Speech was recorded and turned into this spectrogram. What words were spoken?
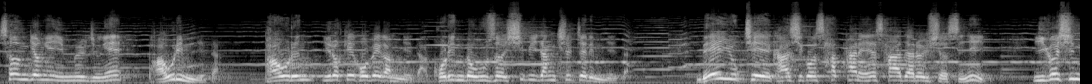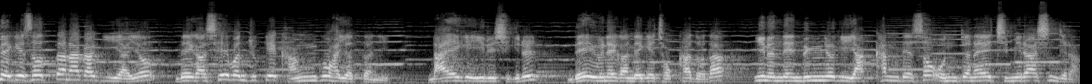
성경의 인물 중에 바울입니다. 바울은 이렇게 고백합니다. 고린도 우서 12장 7절입니다. 내 육체에 가시고 사탄의 사자를 주셨으니 이것이 내게서 떠나가기 위하여 내가 세 번 죽게 강구하였더니 나에게 이르시기를 내 은혜가 내게 족하도다 이는 내 능력이 약한 데서 온전해짐이라 하신지라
